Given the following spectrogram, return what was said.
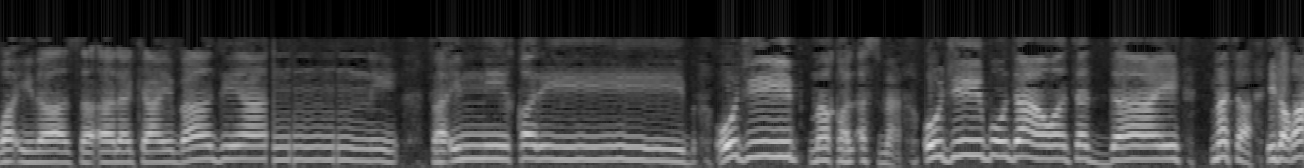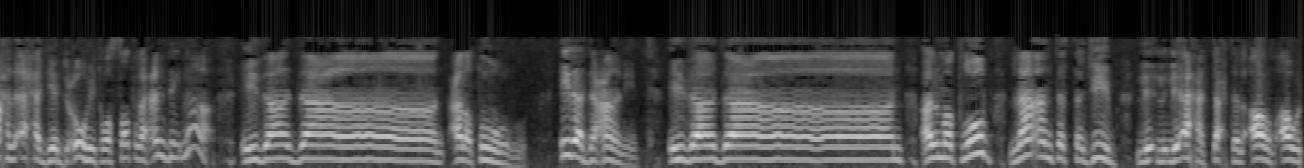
وإذا سألك عبادي عني فإني قريب. أجيب ما قال أسمع. أجيب دعوة الداعي. متى؟ إذا راح لأحد يدعوه يتوسط له عندي؟ لا. إذا دعان على طول. إذا دعاني. إذا دعان المطلوب لا أن تستجيب لأحد تحت الأرض أو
